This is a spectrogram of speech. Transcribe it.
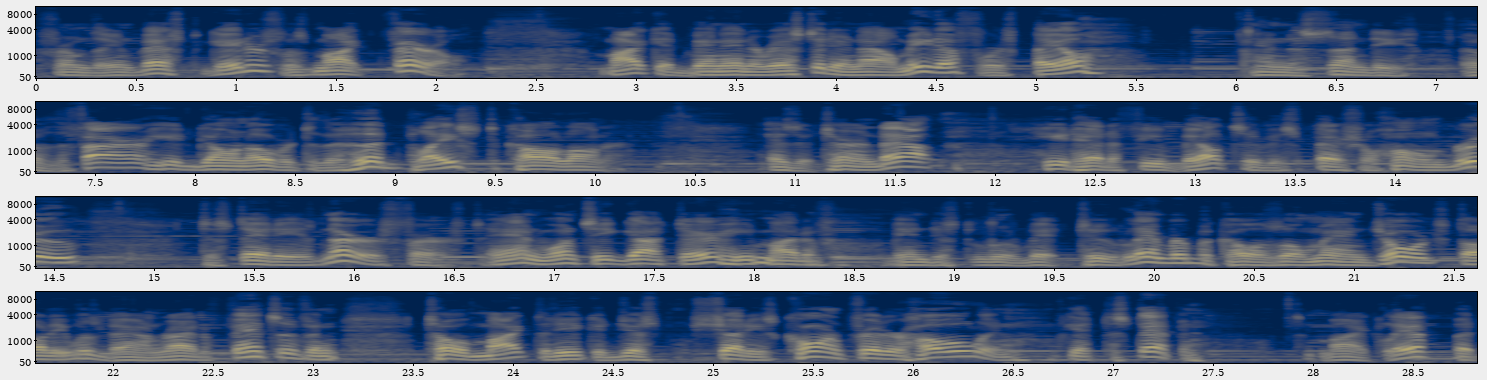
from the investigators was Mike Farrell. Mike had been interested in Almeda for a spell, and the Sunday of the fire, he had gone over to the Hood place to call on her. As it turned out, he'd had a few belts of his special home brew to steady his nerves first. And once he got there, he might have been just a little bit too limber because old man George thought he was downright offensive and told Mike that he could just shut his corn fritter hole and get to stepping. Mike left, but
